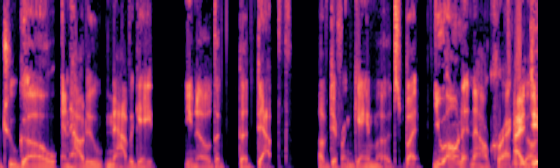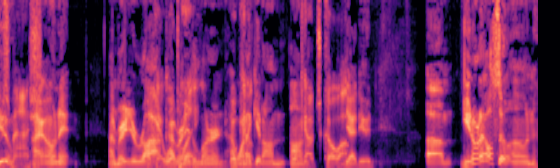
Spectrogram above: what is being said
to go and how to navigate you know the the depth of different game modes but you own it now correct I You own do. smash I own it. I'm ready to rock. Okay, we'll I'm ready play. to learn. I We'll want to get on. we'll on couch co-op. Yeah, dude. Um, you know what I also own?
